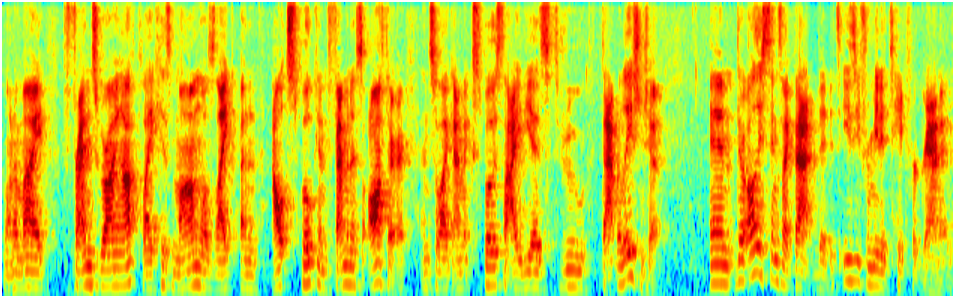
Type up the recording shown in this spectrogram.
one of my friends growing up like his mom was like an outspoken feminist author and so like I'm exposed to ideas through that relationship. And there are all these things like that that it's easy for me to take for granted.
